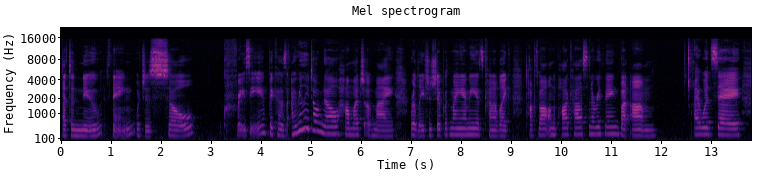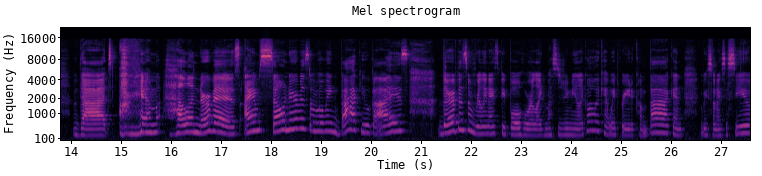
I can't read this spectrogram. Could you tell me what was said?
That's a new thing, which is so crazy because I really don't know how much of my relationship with Miami is kind of like talked about on the podcast and everything, but um I would say that I am hella nervous. I am so nervous of moving back, you guys. There have been some really nice people who are like messaging me, like, oh, I can't wait for you to come back and it'd be so nice to see you.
